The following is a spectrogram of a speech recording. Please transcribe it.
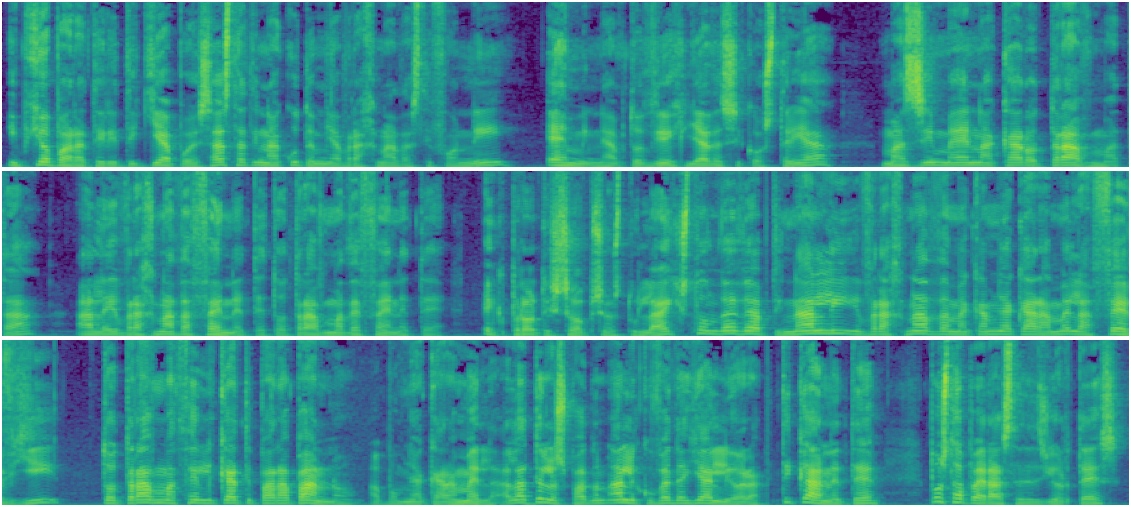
Η πιο παρατηρητική από εσάς θα την ακούτε μια βραχνάδα στη φωνή. Έμεινε από το 2023 μαζί με ένα κάρο τραύματα, αλλά η βραχνάδα φαίνεται, το τραύμα δεν φαίνεται. Εκ πρώτης όψεως τουλάχιστον, βέβαια απ' την άλλη η βραχνάδα με καμιά καραμέλα φεύγει, το τραύμα θέλει κάτι παραπάνω από μια καραμέλα. Αλλά τέλος πάντων, άλλη κουβέντα για άλλη ώρα. Τι κάνετε, πώς θα περάσετε τις γιορτές,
